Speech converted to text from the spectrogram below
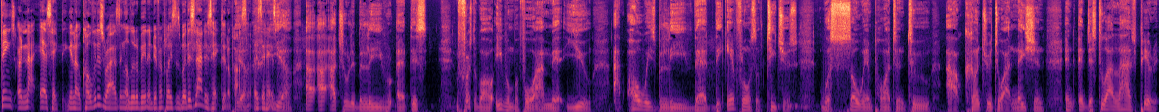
things are not as hectic. You know, COVID is rising a little bit in different places, but it's not as hectic, Apostle, as it has been. Yeah, I, I, I truly believe at this. First of all, even before I met you, I've always believed that the influence of teachers was so important to our country, to our nation, and, and just to our lives, period.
